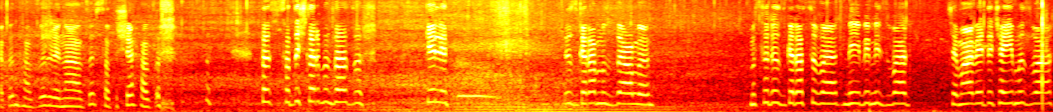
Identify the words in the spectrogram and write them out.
Kadın hazır ve nazır satışa hazır. Satışlarımız hazır. Gelin. Izgaramızı alın. Mısır ızgarası var, meyvemiz var, semaverde çayımız var.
